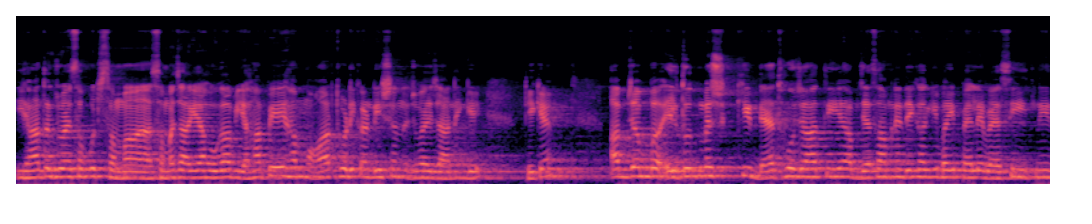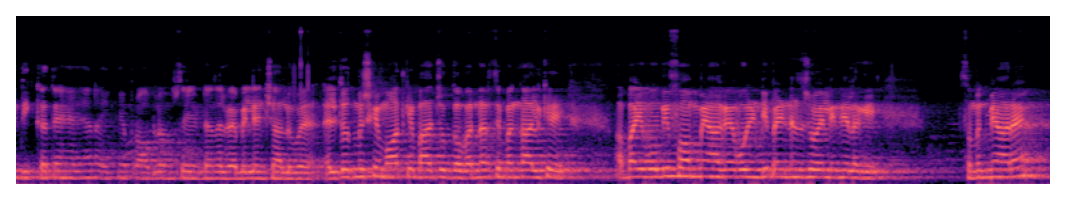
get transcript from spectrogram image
यहाँ तक जो है सब कुछ समझ आ गया होगा। अब यहाँ पे हम और थोड़ी कंडीशन जो है जानेंगे। ठीक है? अब जब इल्तुतमिश की डेथ हो जाती है अब जैसा हमने देखा कि भाई पहले वैसे ही इतनी दिक्कतें हैं है ना इतने प्रॉब्लम से इंटरनल रेबिलियन चालू है। इल्तुतमिश के मौत के बाद जो गवर्नर थे बंगाल के अब भाई वो भी फॉर्म में आ गए वो इंडिपेंडेंस जो है लेने लगे। समझ में आ रहा है?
